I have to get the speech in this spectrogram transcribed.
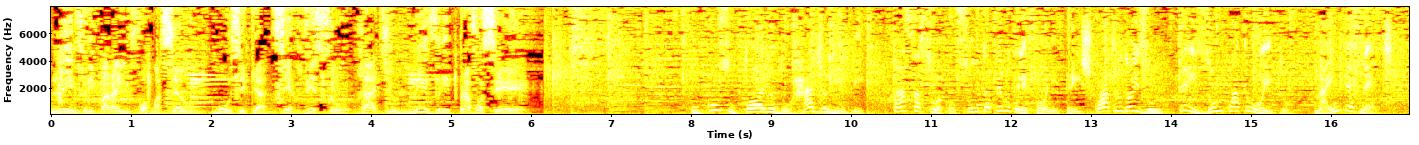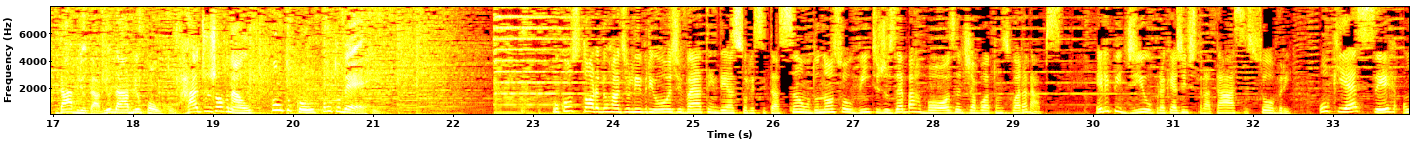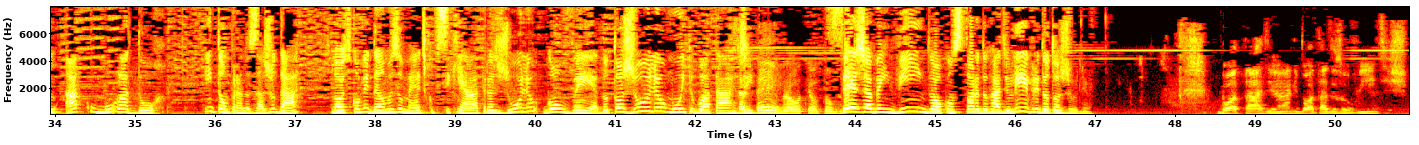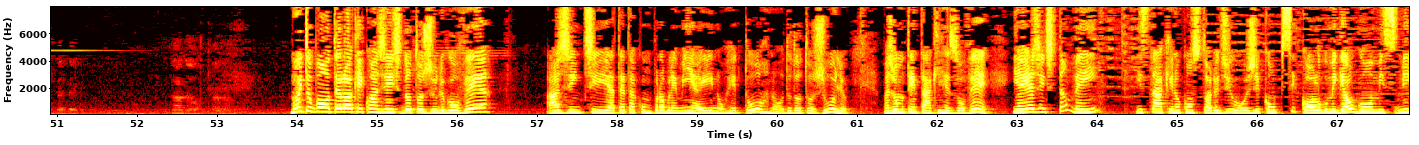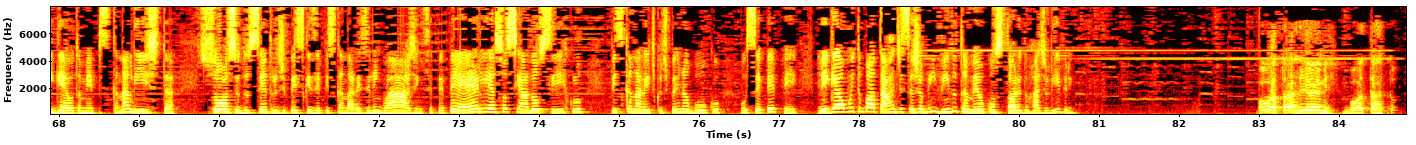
Livre para informação, música, serviço. Rádio Livre para você. O consultório do Rádio Livre. Faça a sua consulta pelo telefone 3421 3148. Na internet www.radiojornal.com.br. O consultório do Rádio Livre hoje vai atender a solicitação do nosso ouvinte José Barbosa, de Jaboatão dos Guararapes. Ele pediu para que a gente tratasse sobre o que é ser um acumulador. Então, para nos ajudar, nós convidamos o médico psiquiatra Júlio Gouveia. Doutor Júlio, muito boa tarde. Setembro, outubro. Seja bem-vindo ao consultório do Rádio Livre, doutor Júlio. Boa tarde, Anne. Boa tarde aos ouvintes. Muito bom tê-lo aqui com a gente, doutor Júlio Gouveia. A gente até está com um probleminha aí no retorno do doutor Júlio, mas vamos tentar aqui resolver. E aí a gente também está aqui no consultório de hoje com o psicólogo Miguel Gomes. Miguel também é psicanalista, sócio do Centro de Pesquisa e Psicanálise e Linguagem, CPPL, e associado ao Círculo Psicanalítico de Pernambuco, o CPP. Miguel, muito boa tarde, seja bem-vindo também ao consultório do Rádio Livre. Boa tarde, Anne. Boa tarde. A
